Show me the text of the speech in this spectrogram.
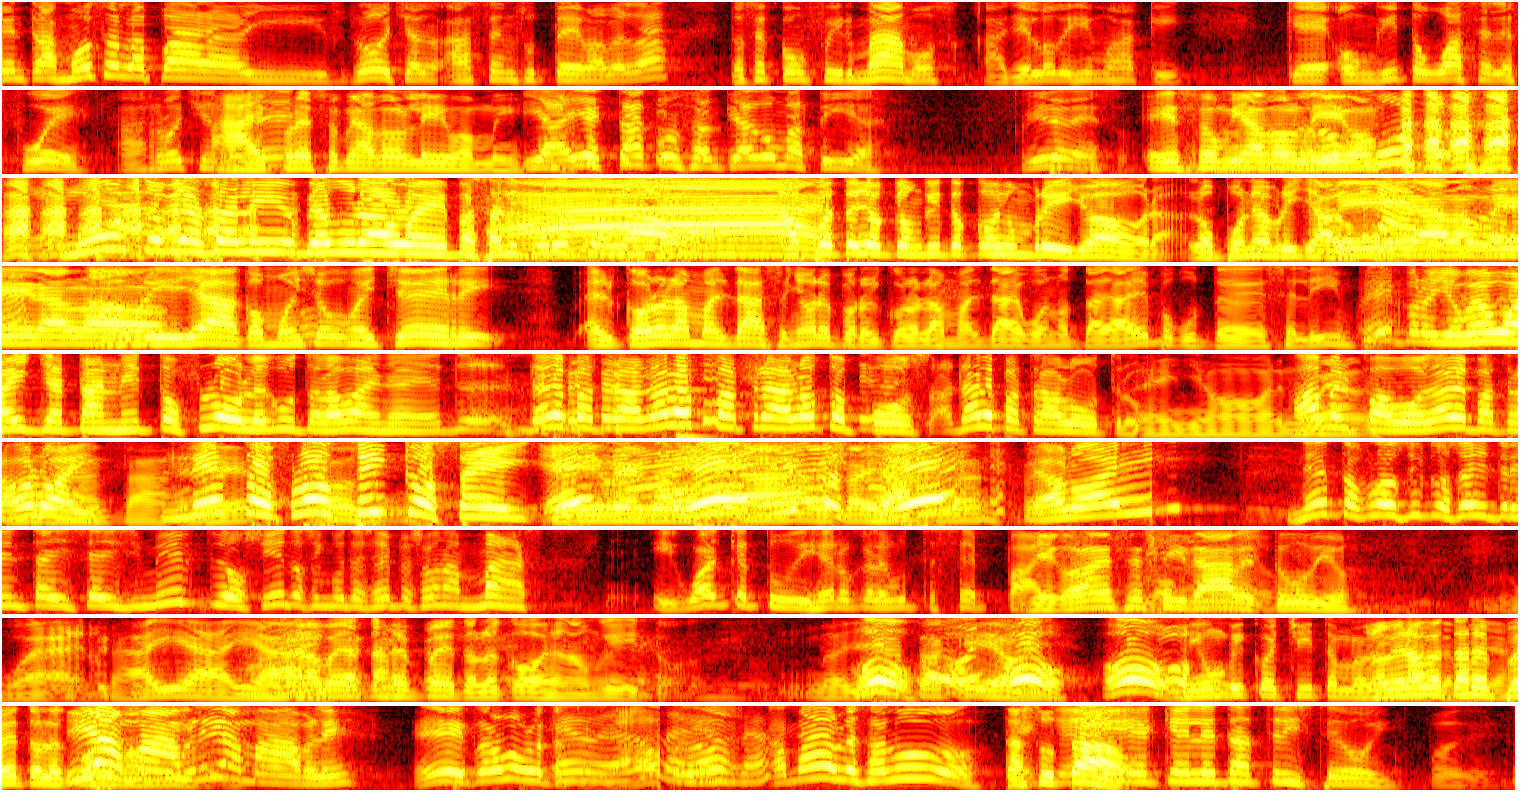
Mientras Mozart La Para y Rocha hacen su tema, ¿verdad? Entonces confirmamos, ayer lo dijimos aquí, que Honguito Guá se le fue a Rocha y Ay, René, por eso me ha dolido a mí. Y ahí está con Santiago Matías. Miren eso. Eso me ha dolido. Mucho, mucho me ha salido, me ha durado eh, para salir por otro lado. Ah, Apuesto yo que Honguito coge un brillo ahora. Lo pone a brillar. Míralo, míralo. a brillar, como hizo con el Cherry. El coro de la maldad, señores, pero el coro de la maldad es bueno estar ahí porque usted se limpia. Ey, pero yo veo ahí que hasta Neto Flow le gusta la vaina. eh. Dale para atrás, dale para atrás al otro post, dale para atrás al otro. Señor, no vean- el favor, dale para atrás, no ahí. tan- Neto eh, Flow no, 56. Sí, ¿eh? ¿Eh? ya, ya. ¿Eh? Véalo ahí. Neto Flow 56, 36.256 personas más. Igual que tú dijeron que le gusta ser padre. Llegó la necesidad del estudio. Bueno. Ay, ay, Una ay. vez hasta respeto le cogen a Honguito. No Oh, llega hasta aquí, oh, hoy. Oh, Ni un bicochito me No viene a brindaste hasta respeto le Y cogen a amable, y amable. ¡Ey, pero amable está Es callado, verdad, ¿verdad? es verdad. Amable, saludos. ¿Está es que- asustado? Es que él está triste hoy.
